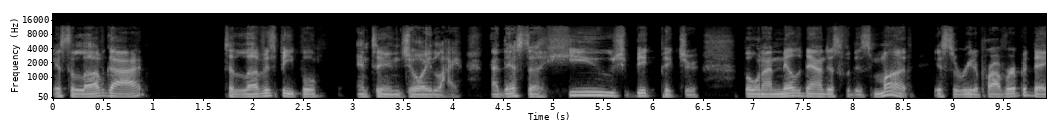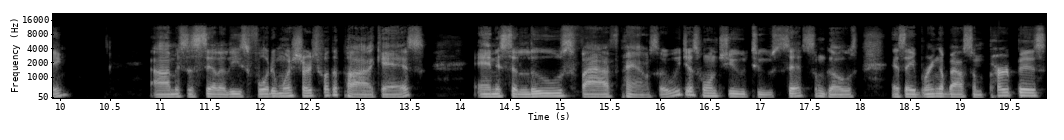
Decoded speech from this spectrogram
is to love God, to love his people, and to enjoy life. Now that's the huge big picture. But when I nail it down just for this month, is to read a proverb a day. Um, it's to sell at least 41 shirts for the podcast. And it's to lose five pounds. So we just want you to set some goals as they bring about some purpose.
